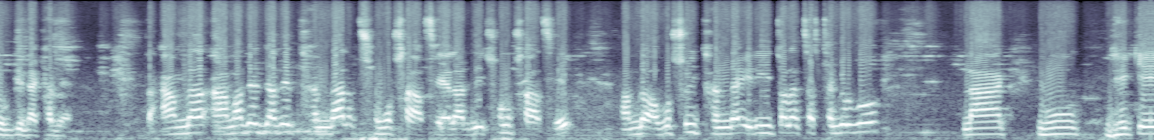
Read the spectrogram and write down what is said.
রোগটি দেখা দেয়। তা আমরা, আমাদের যাদের ঠান্ডার সমস্যা আছে, অ্যালার্জির সমস্যা আছে, আমরা অবশ্যই ঠান্ডা এড়িয়ে চলার চেষ্টা করব। নাক, মুখ, ঢেকে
